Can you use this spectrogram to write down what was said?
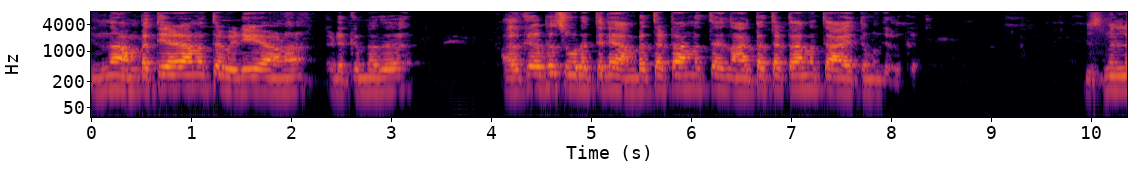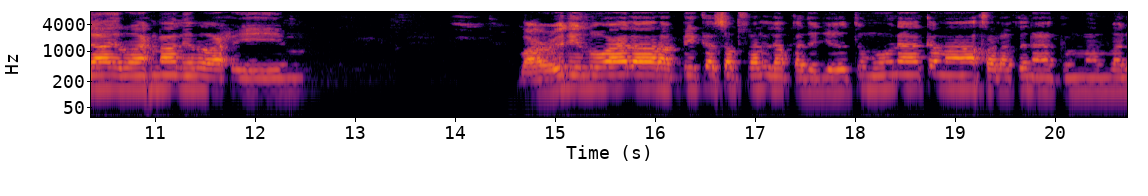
ഇന്ന് അമ്പത്തിയേഴാമത്തെ വീഡിയോ ആണ് എടുക്കുന്നത് അൽഖബ് സൂറത്തിലെ അമ്പത്തെട്ടാമത്തെ നാൽപ്പത്തെട്ടാമത്തെ ആയത്ത് മുതൽക്ക് ബിസ്മില്ലാഹിർ റഹ്മാനിർ റഹീം وعرضوا على ربك صفا لقد جئتمونا كما خلقناكم أول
